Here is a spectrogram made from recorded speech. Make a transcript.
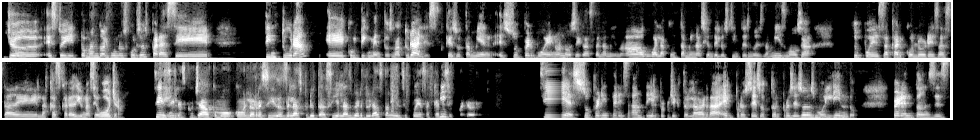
yo estoy tomando algunos cursos para hacer tintura eh, con pigmentos naturales, que eso también es súper bueno, no se gasta la misma agua, la contaminación de los tintes no es la misma, o sea, tú puedes sacar colores hasta de la cáscara de una cebolla, Sí, sí, lo he escuchado, como, como los residuos de las frutas y de las verduras también se puede sacar ese color. Sí, es súper interesante y el proyecto, la verdad, el proceso, todo el proceso es muy lindo, pero entonces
